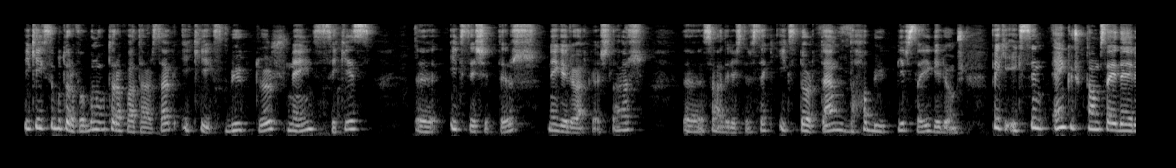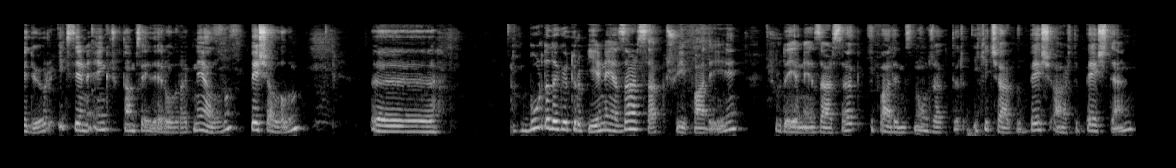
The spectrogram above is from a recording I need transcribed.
2x'i bu tarafa bunu bu tarafa atarsak 2x büyüktür. Ne? 8 e, x eşittir. Ne geliyor arkadaşlar? E, sadeleştirirsek x 4'ten daha büyük bir sayı geliyormuş. Peki x'in en küçük tam sayı değeri diyor. x yerine en küçük tam sayı değeri olarak ne alalım? 5 alalım. Ee, burada da götürüp yerine yazarsak şu ifadeyi şurada yerine yazarsak ifademiz ne olacaktır? 2 çarpı 5 artı 5'ten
